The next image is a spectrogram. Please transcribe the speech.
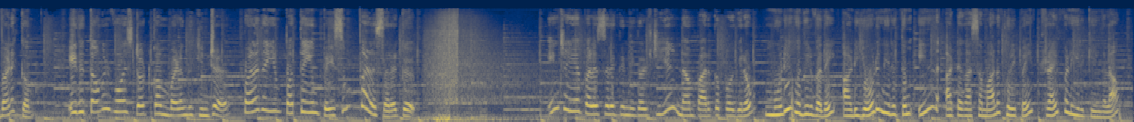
வணக்கம். இது தமிழ் வாய்ஸ் டாட் காம் வழங்குகின்ற பலதையும் பத்தையும் பேசும் பலசரக்கு. இன்றைய பலசரக்கு நிகழ்ச்சியில் நாம் பார்க்க போகிறோம் முடி உதிர்வதை அடியோடு நிறுத்தும் இந்த அட்டகாசமான குறிப்பை ட்ரை பண்ணியிருக்கீங்களா?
